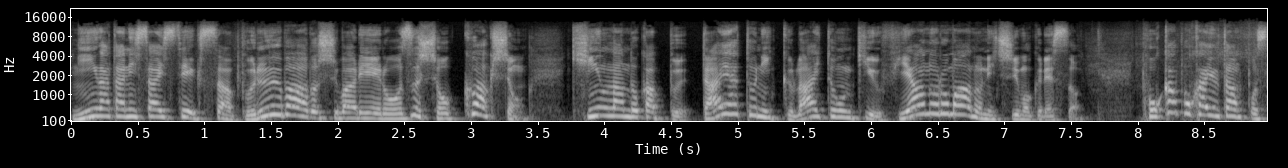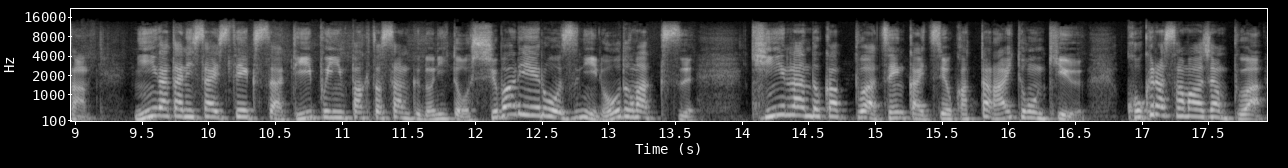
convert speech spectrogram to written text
新潟2歳ステークスはブルーバードシュバリエローズショックアクション。キーンランドカップダイアトニックライトオンキューフィアノロマーノに注目ですとポカポカ湯たんぽさん。新潟2歳ステークスはディープインパクト産駒の2頭シュバリエローズにロードマックス。キーンランドカップは前回強かったライトオンキュー。小倉サマージャンプは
